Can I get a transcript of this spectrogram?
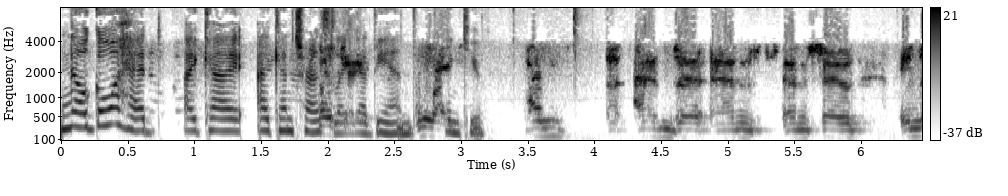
No, go ahead. I can I can translate Okay. at the end. Right. Thank you. and and uh, and and so in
